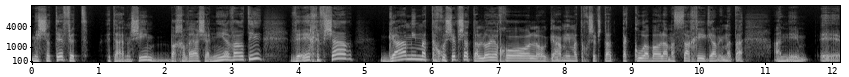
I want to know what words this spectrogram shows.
משתפת את האנשים בחוויה שאני עברתי ואיך אפשר גם אם אתה חושב שאתה לא יכול או גם אם אתה חושב שאתה תקוע בעולם הסאחי גם אם אתה אני אה,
